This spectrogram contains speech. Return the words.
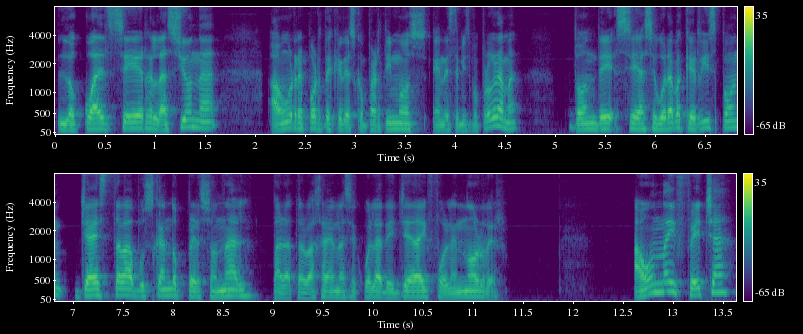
lo cual se relaciona a un reporte que les compartimos en este mismo programa, donde se aseguraba que Respawn ya estaba buscando personal para trabajar en la secuela de Jedi Fallen Order. Aún no hay fecha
